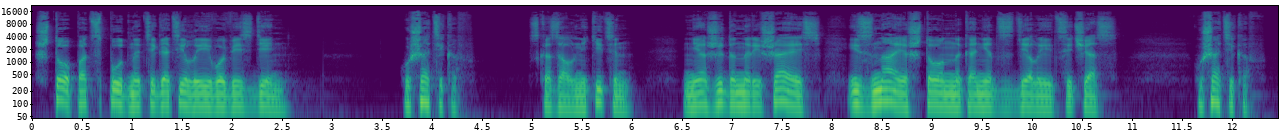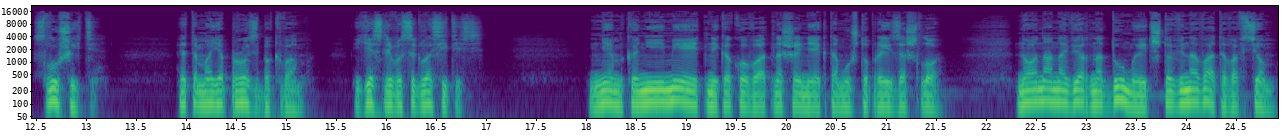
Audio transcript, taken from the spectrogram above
что подспудно тяготило его весь день. «Ушатиков, сказал Никитин, неожиданно решаясь и зная, что он, наконец, сделает сейчас. «Ушатиков, слушайте. Это моя просьба к вам, если вы согласитесь. Немка не имеет никакого отношения к тому, что произошло, но она, наверное, думает, что виновата во всем.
